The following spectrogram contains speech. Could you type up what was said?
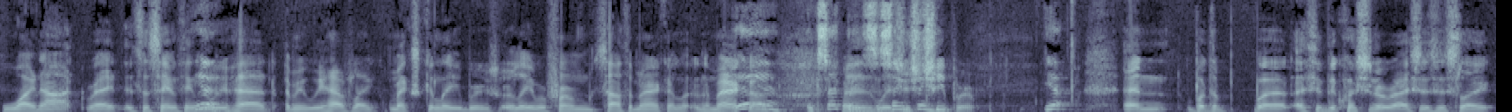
why not? Right? It's the same thing yeah. that we've had. I mean, we have like Mexican laborers or labor from South America and America, yeah, exactly, uh, which is thing. cheaper. Yeah. And but the but I think the question arises is like,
